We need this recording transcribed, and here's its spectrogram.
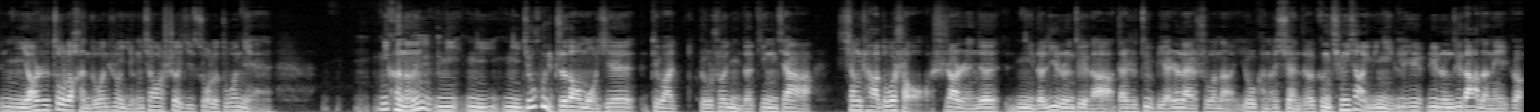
你要是做了很多这种营销设计，做了多年。你可能你你你就会知道某些对吧？比如说你的定价相差多少是让人家你的利润最大，但是对别人来说呢，又可能选择更倾向于你利利润最大的那个。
